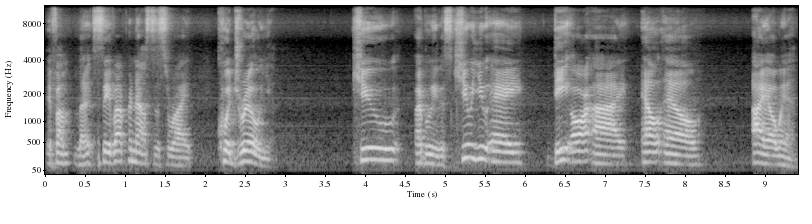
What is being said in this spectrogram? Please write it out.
if I'm, let's see if I pronounce this right, quadrillion. Q, I believe it's Q U A D R I L L I O N.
